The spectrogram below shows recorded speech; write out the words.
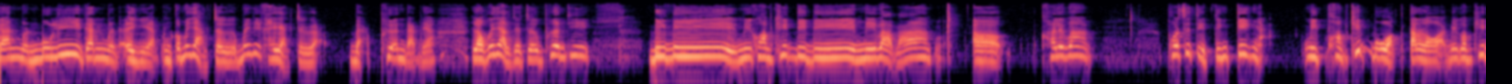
กันเหมือนบูลลี่กันเหมือนอะไรเงี้ยมันก็ไม่อยากเจอไม่มีใครอยากเจอแบบเพื่อนแบบเนี้ย เราก็อยากจะเจอเพื่อนที่ดีๆ มีความคิดดีๆ มีแบบว่า เออเขาเรียกว่า positive thinking อะ มีความคิดบวกตลอด มีความคิด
